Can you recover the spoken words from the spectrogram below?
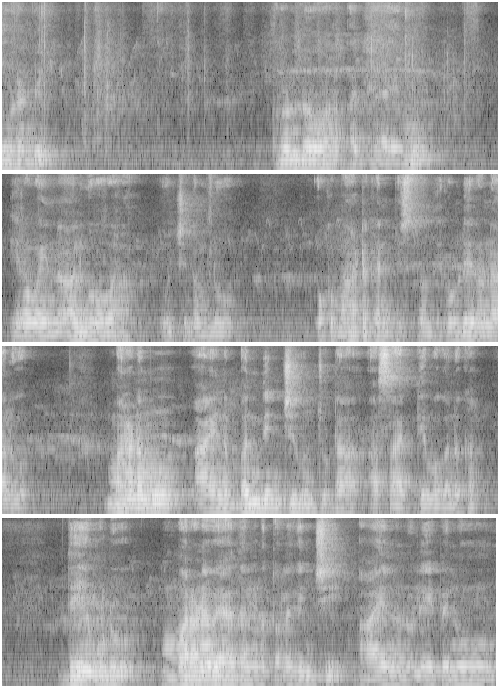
చూడండి. రెండవ అధ్యాయము ఇరవై నాలుగవ వచనంలో ఒక మాట కనిపిస్తుంది. రెండు ఇరవై నాలుగు. మరణము ఆయన బంధించి ఉంచుట అసాధ్యము గనుక దేవుడు మరణ వేదనను తొలగించి ఆయనను లేపెను.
